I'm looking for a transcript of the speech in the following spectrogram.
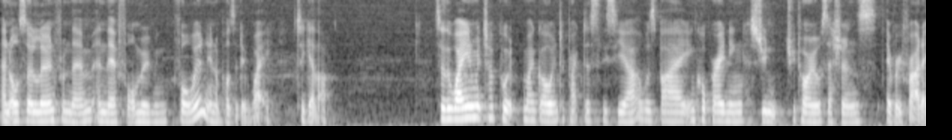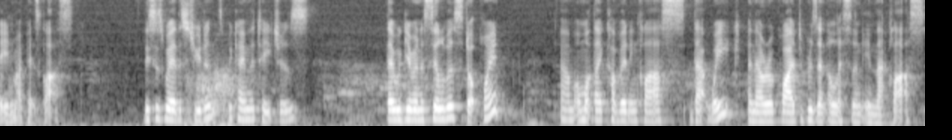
and also learn from them and therefore moving forward in a positive way together. So, the way in which I put my goal into practice this year was by incorporating student tutorial sessions every Friday in my PES class. This is where the students became the teachers. They were given a syllabus dot point um, on what they covered in class that week, and they were required to present a lesson in that class.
